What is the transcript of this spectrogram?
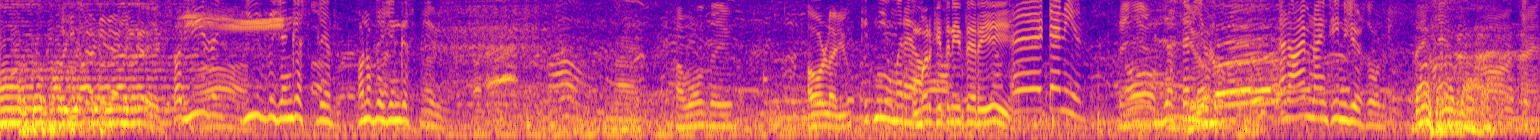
मार सफर याद But he's a, he's the youngest player, one of the youngest players. Nice. How old are you? How old are you? कितनी उम्र है उम्र कितनी तेरी? Uh, 10 years. Ten Oh, years? he's just 10 years old. And I'm 19 years old. दस नंबर Oh, nice.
